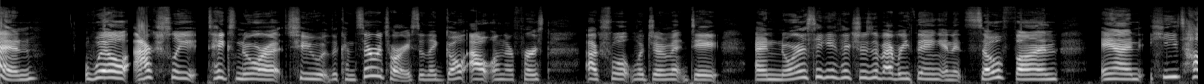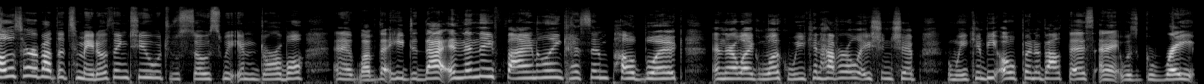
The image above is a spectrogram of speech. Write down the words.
then Will actually takes Nora to the conservatory. So they go out on their first actual legitimate date, and Nora's taking pictures of everything, and it's so fun. And he tells her about the tomato thing too, which was so sweet and adorable. And I love that he did that. And then they finally kiss in public. And they're like, look, we can have a relationship and we can be open about this. And it was great.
